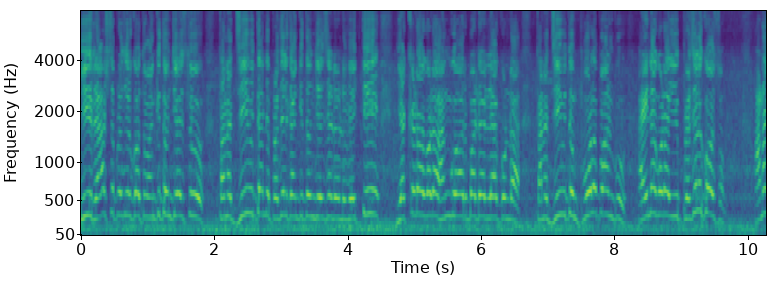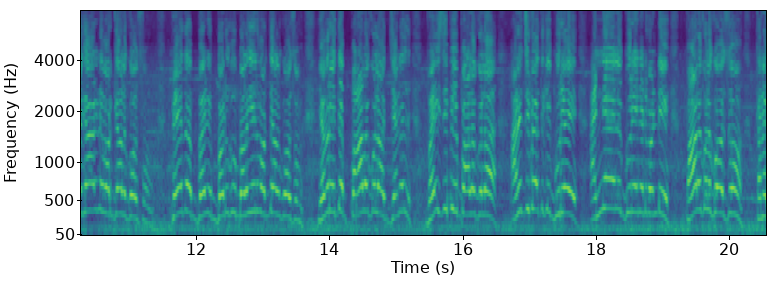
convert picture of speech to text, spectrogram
ఈ రాష్ట్ర ప్రజల కోసం అంకితం చేస్తూ తన జీవితాన్ని ప్రజలకు అంకితం చేసినటువంటి వ్యక్తి ఎక్కడా కూడా హంగు ఆర్భాటాలు లేకుండా తన జీవితం పూలపాన్పు అయినా కూడా ఈ ప్రజల కోసం అణగారిన వర్గాల కోసం పేద బడి బడుగు బలహీన వర్గాల కోసం ఎవరైతే పాలకుల జన వైసీపీ పాలకుల అణచివేతకి గురై అన్యాయాలకు గురైనటువంటి పాలకుల కోసం తన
